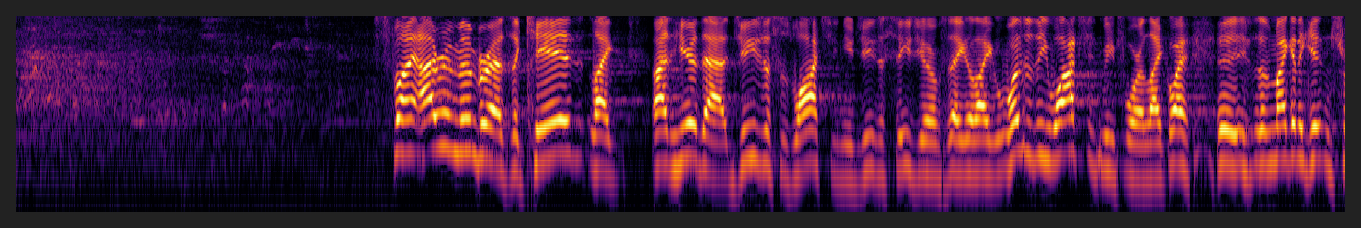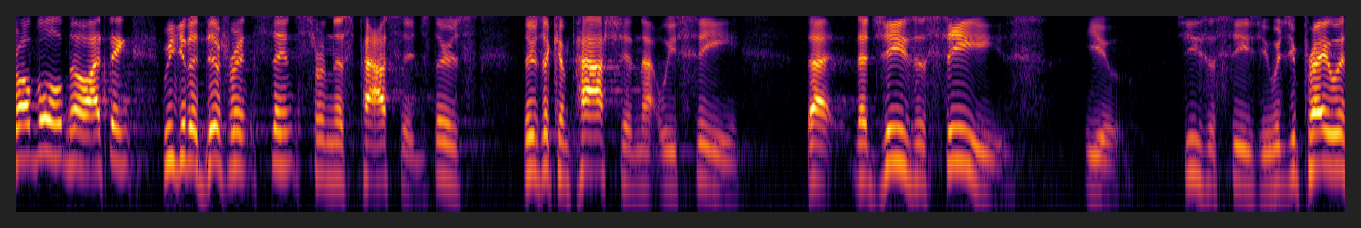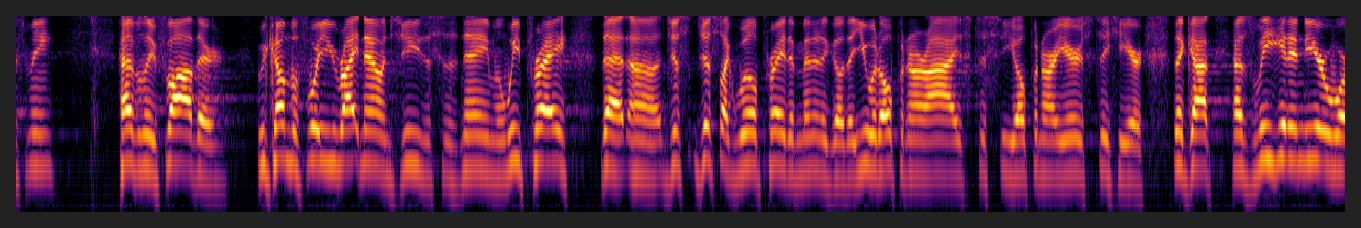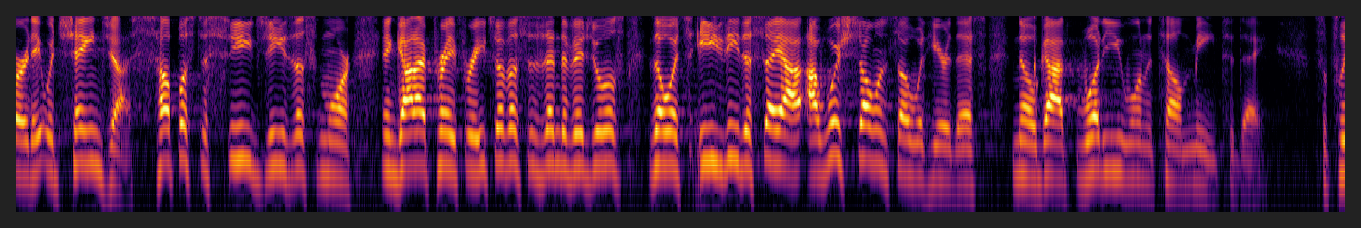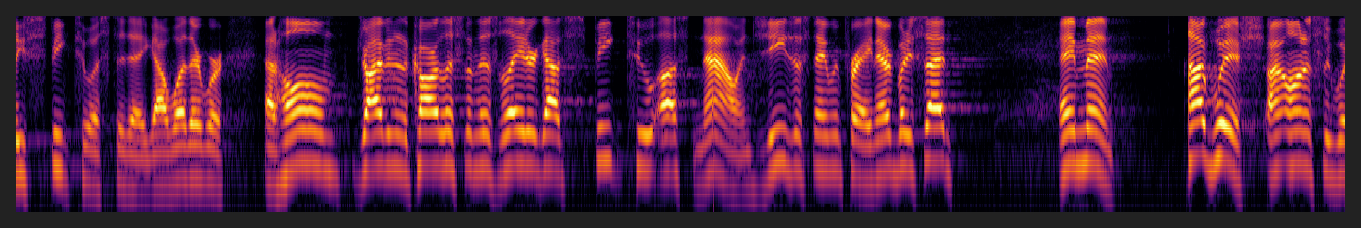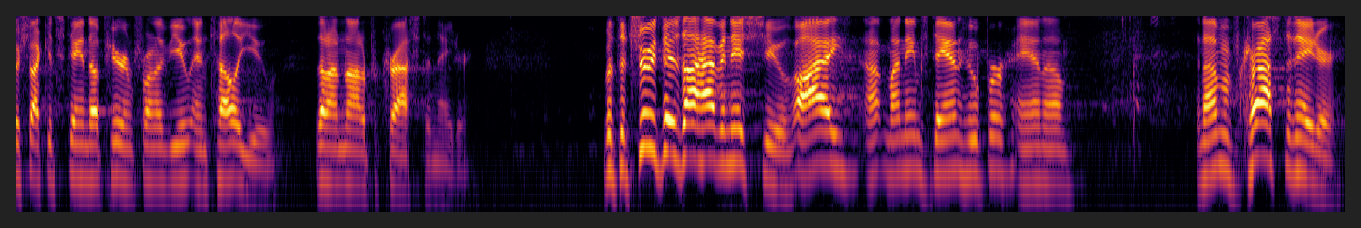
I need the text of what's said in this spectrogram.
funny. I remember as a kid, like, I'd hear that Jesus is watching you. Jesus sees you. I'm saying, like, what is he watching me for? Like, why? Am I going to get in trouble? No, I think we get a different sense from this passage. There's, there's a compassion that we see that, that Jesus sees you. Jesus sees you. Would you pray with me? Heavenly Father, we come before you right now in Jesus' name, and we pray that uh, just, just like Will prayed a minute ago, that you would open our eyes to see, open our ears to hear. That God, as we get into your word, it would change us. Help us to see Jesus more. And God, I pray for each of us as individuals, though it's easy to say, I, I wish so and so would hear this. No, God, what do you want to tell me today? So please speak to us today, God, whether we're at home, driving in the car, listening to this later, God, speak to us now. In Jesus' name we pray. And everybody said, Amen. Amen. I wish, I honestly wish I could stand up here in front of you and tell you that I'm not a procrastinator. But the truth is, I have an issue. I, uh, my name's Dan Hooper, and, um, and I'm a procrastinator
